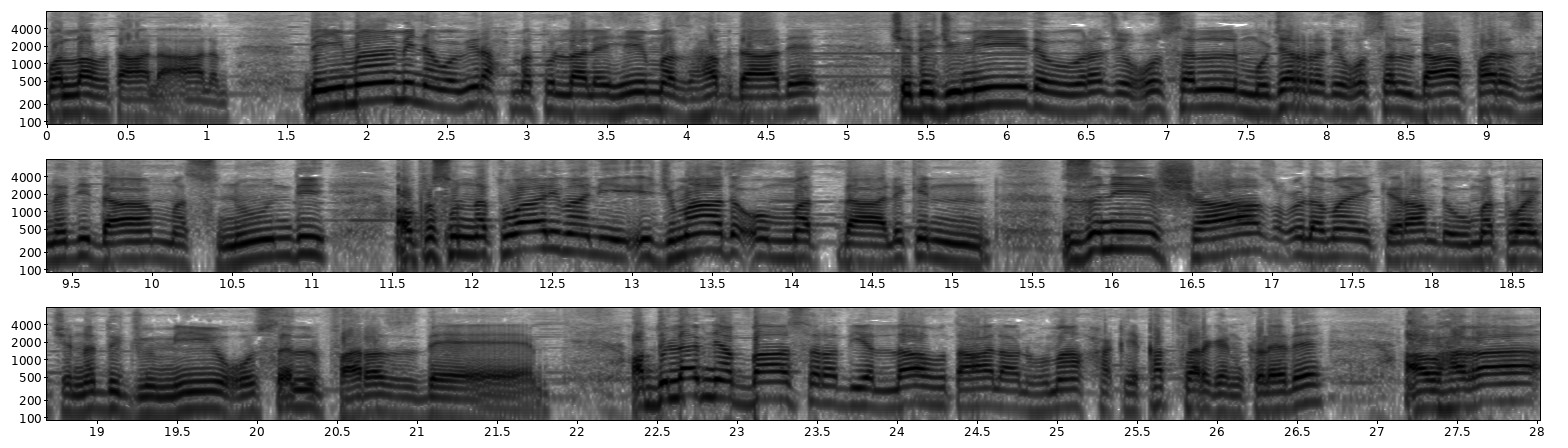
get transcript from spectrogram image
والله تعالی عالم د امام نووي رحمت الله علیه مذهب دا دی چې د جمعې د ورځې غسل مجرد غسل دا فرض نه دی دا مسنون دی او په سنتوالي باندې اجماع د امت دا لیکن ځنې شاز علماء کرام د امت وای چې نه د جمعې غسل فرض ده عبد الله ابن عباس رضی الله تعالی عنهما حقیقت څرګند کړی دی او هغه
